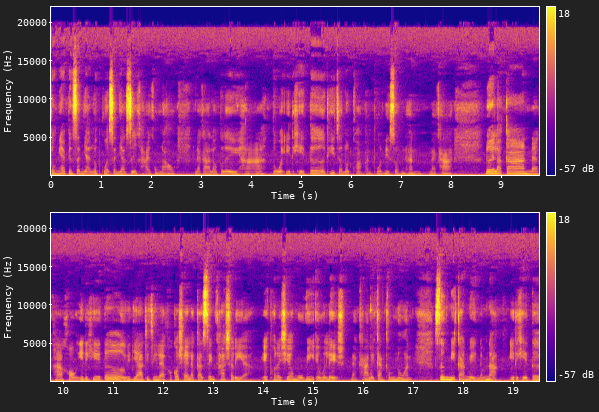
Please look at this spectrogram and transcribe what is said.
ตรงนี้เป็นสัญญาณรบกวนสัญญาณซื้อขายของเรานะคะ เราก็เลยหาตัวอินดิเคเตอร์ที่จะลดความผันผวนในส่วนนั้นนะคะ โดยหลักการนะคะของ Indicator วิทยาจริงๆ แล้วเขาก็ใช้หลักการเส้นค่าเฉลี่ย exponential moving average นะคะในการคำนวณ ซึ่งมีการเวทน้ำหนัก Indicator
